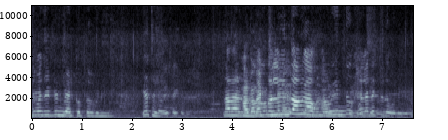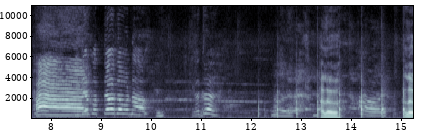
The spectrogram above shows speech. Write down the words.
মাঝে মাঝে একটু ব্যাট করতে হবে না ঠিক আছে? না ব্যাট করলে কিন্তু আমি আমি কিন্তু খেলা দেখতে দেবো না ভিডিও করতেও দেবো না। ঠিক আছে? হ্যালো হ্যালো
